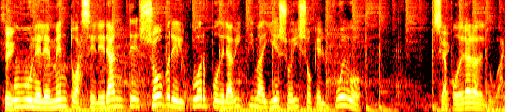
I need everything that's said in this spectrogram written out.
Sí. hubo un elemento acelerante sobre el cuerpo de la víctima y eso hizo que el fuego se Sí. apoderara del lugar.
